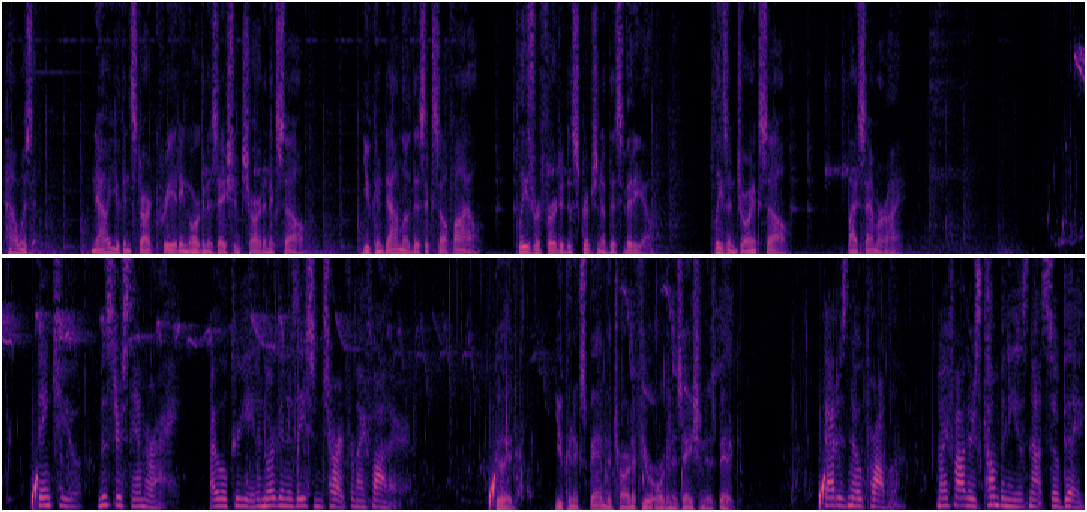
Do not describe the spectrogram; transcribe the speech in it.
How is it? Now you can start creating organization chart in Excel. You can download this Excel file. Please refer to description of this video. Please enjoy Excel. By Samurai. Thank you, Mr. Samurai. I will create an organization chart for my father. Good. You can expand the chart if your organization is big. That is no problem. My father's company is not so big.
